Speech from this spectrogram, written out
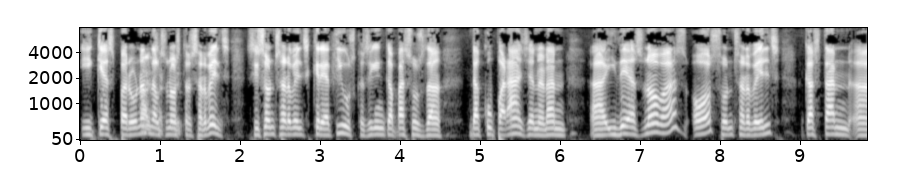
i què esperonen ah, dels nostres cervells. Si són cervells creatius que siguin capaços de, de cooperar generant eh, idees noves o són cervells que estan eh,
